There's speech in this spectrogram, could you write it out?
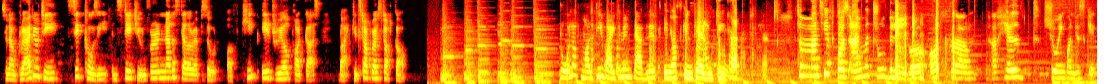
So now grab your tea, sit cozy, and stay tuned for another stellar episode of Keep It Real podcast by KidsStopPress.com. Role of multivitamin tablets in your skincare routine. So, Mansi, of course, I'm a true believer of um, health showing on your skin.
